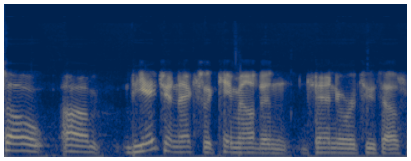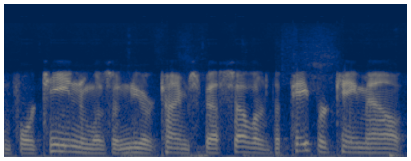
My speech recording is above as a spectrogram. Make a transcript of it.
So, um, the agent actually came out in January 2014 and was a New York Times bestseller. The paper came out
